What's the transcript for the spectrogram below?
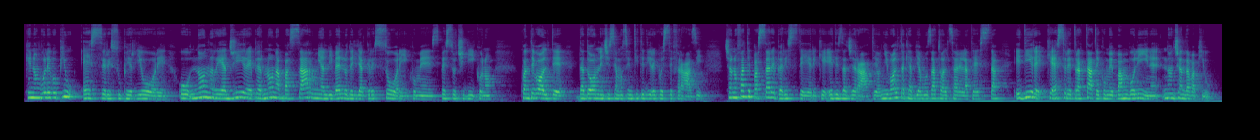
che non volevo più essere superiore o non reagire per non abbassarmi al livello degli aggressori, come spesso ci dicono. Quante volte da donne ci siamo sentite dire queste frasi? Ci hanno fatte passare per isteriche ed esagerate ogni volta che abbiamo osato alzare la testa e dire che essere trattate come bamboline non ci andava più.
